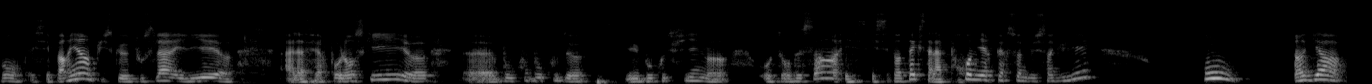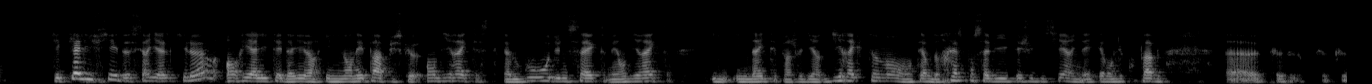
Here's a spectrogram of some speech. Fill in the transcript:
Bon, et c'est pas rien puisque tout cela est lié à l'affaire Polanski. beaucoup, beaucoup de, il y a eu beaucoup de films autour de ça. Et, et c'est un texte à la première personne du singulier où un gars qui est qualifié de serial killer. En réalité, d'ailleurs, il n'en est pas, puisque en direct, c'était le gourou d'une secte, mais en direct, il, n'a été, enfin, je veux dire, directement, en termes de responsabilité judiciaire, il n'a été rendu coupable euh, que, que,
